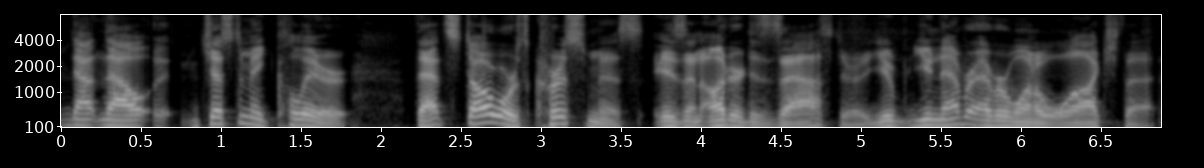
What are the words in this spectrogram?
now now just to make clear, that Star Wars Christmas is an utter disaster. You you never ever want to watch that.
